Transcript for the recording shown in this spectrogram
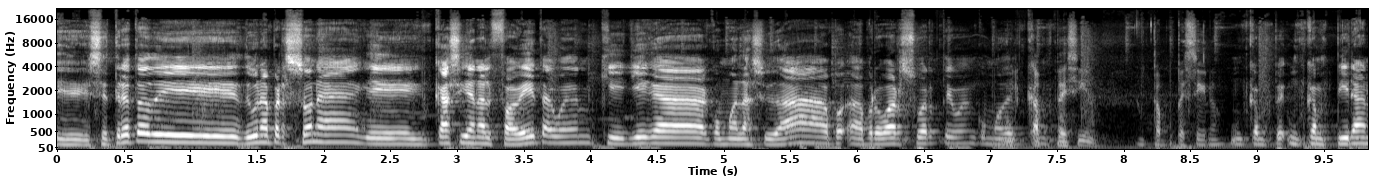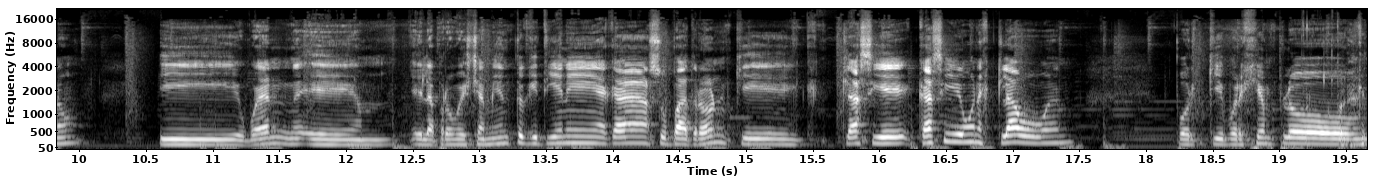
Eh, se trata de, de una persona eh, casi analfabeta, weón, que llega como a la ciudad a, a probar suerte, weón, como del campo. Campesino. Un campesino. un, campe- un campirano. Y bueno, eh, el aprovechamiento que tiene acá su patrón, que casi, casi es un esclavo, weón. Porque, por ejemplo, Porque,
